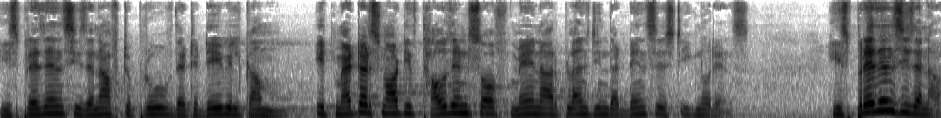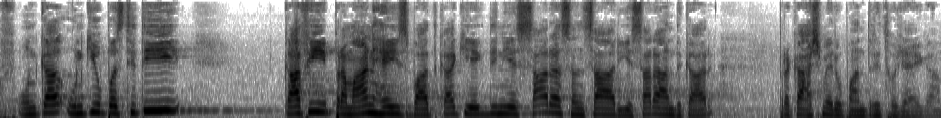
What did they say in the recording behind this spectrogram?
his presence is enough to prove that a day will come it matters not if thousands of men are plunge in the densest ignorance his presence is enough उनका, उनकी उपस्थिति काफ़ी प्रमाण है इस बात का कि एक दिन ये सारा संसार, ये सारा अंधकार प्रकाश में रूपांतरित हो जाएगा।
